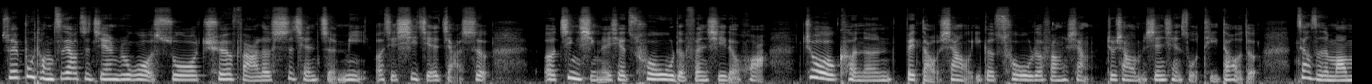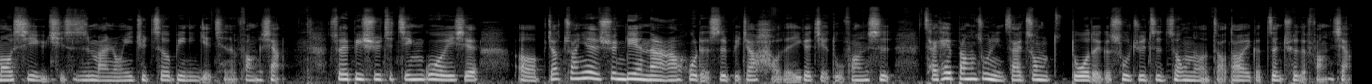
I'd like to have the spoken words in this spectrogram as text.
所以不同资料之间，如果说缺乏了事前缜密而且细节假设。而进行了一些错误的分析的话，就有可能被导向一个错误的方向。就像我们先前所提到的，这样子的毛毛细雨其实是蛮容易去遮蔽你眼前的方向。所以必须去经过一些呃比较专业的训练啊，或者是比较好的一个解读方式，才可以帮助你在众多的一个数据之中呢，找到一个正确的方向。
